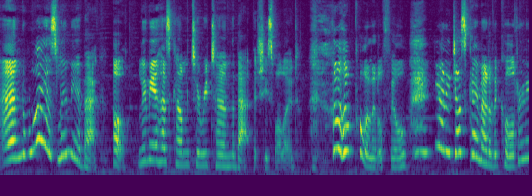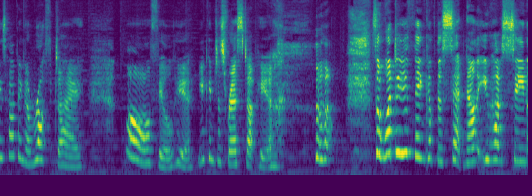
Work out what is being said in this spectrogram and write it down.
And why is Lumia back? Oh, Lumia has come to return the bat that she swallowed. Poor little Phyll. He only just came out of the cauldron, he's having a rough day. Oh, Phyll, here, you can just rest up here. so what do you think of the set now that you have seen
